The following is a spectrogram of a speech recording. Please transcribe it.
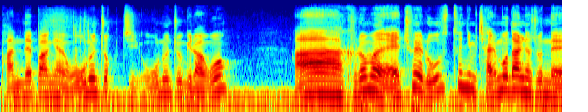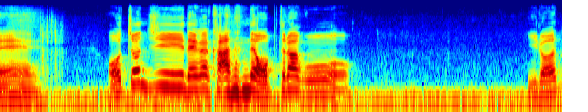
반대 방향 오른쪽 지 오른쪽이라고? 아 그러면 애초에 로스트님이 잘못 알려줬네. 어쩐지 내가 가는데 없더라고. 이런?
